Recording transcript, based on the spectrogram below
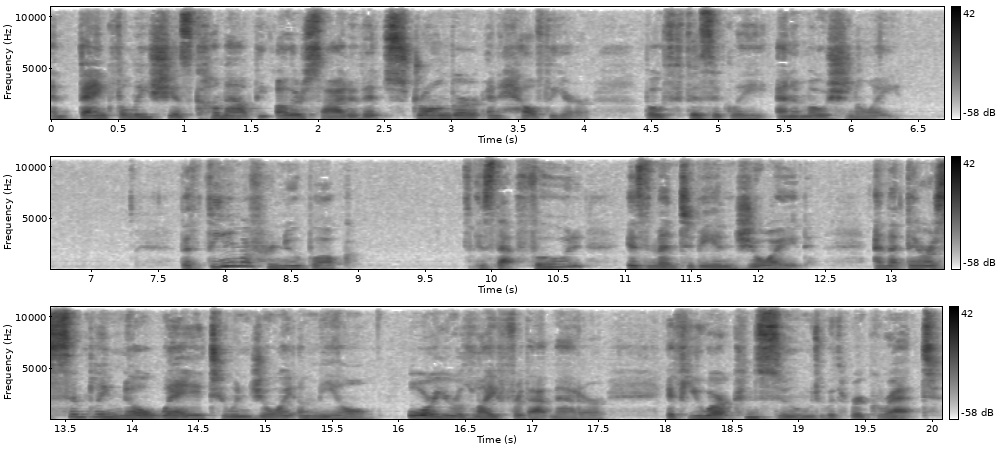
And thankfully, she has come out the other side of it stronger and healthier, both physically and emotionally. The theme of her new book is that food is meant to be enjoyed, and that there is simply no way to enjoy a meal, or your life for that matter, if you are consumed with regret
